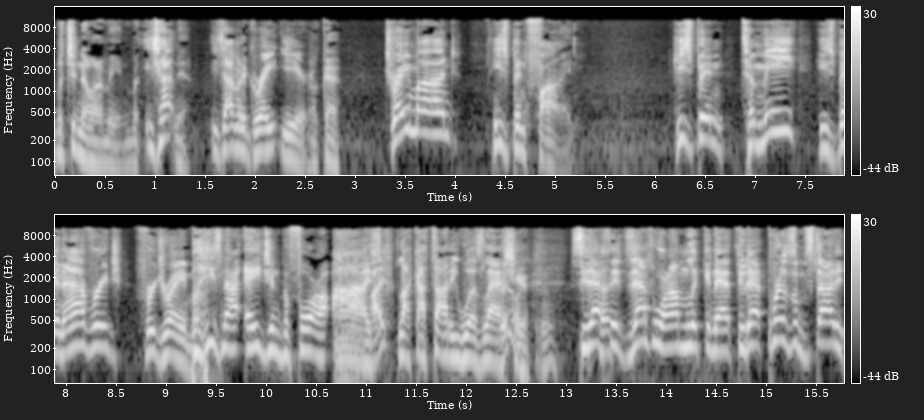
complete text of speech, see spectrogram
But you know what I mean. But He's, ha- he's having a great year. Okay. Draymond, he's been fine. He's been, to me, he's been average for Draymond. But he's not aging before our eyes I- like I thought he was last Really? year. Yeah. See, that's it. That's where I'm looking at through that prism study.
